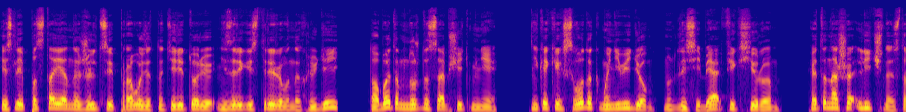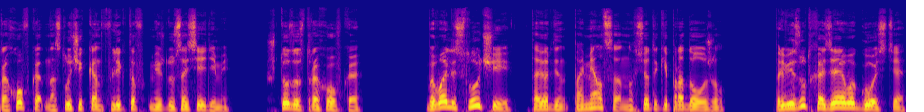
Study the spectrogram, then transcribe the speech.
Если постоянные жильцы провозят на территорию незарегистрированных людей, то об этом нужно сообщить мне. Никаких сводок мы не ведем, но для себя фиксируем. Это наша личная страховка на случай конфликтов между соседями. Что за страховка? Бывали случаи, Тавердин помялся, но все-таки продолжил. Привезут хозяева гостя,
